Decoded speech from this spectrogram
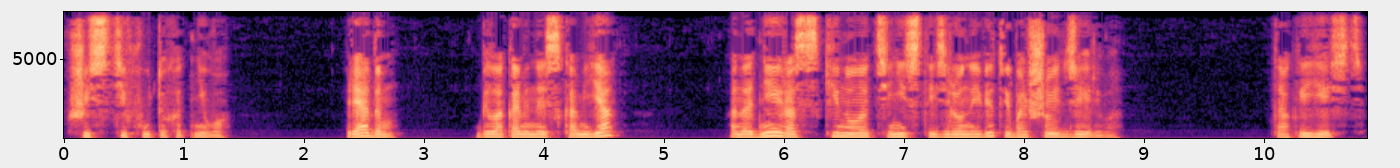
в шести футах от него. Рядом белокаменная скамья, а над ней раскинуло тенистые зеленые ветви большое дерево. Так и есть.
